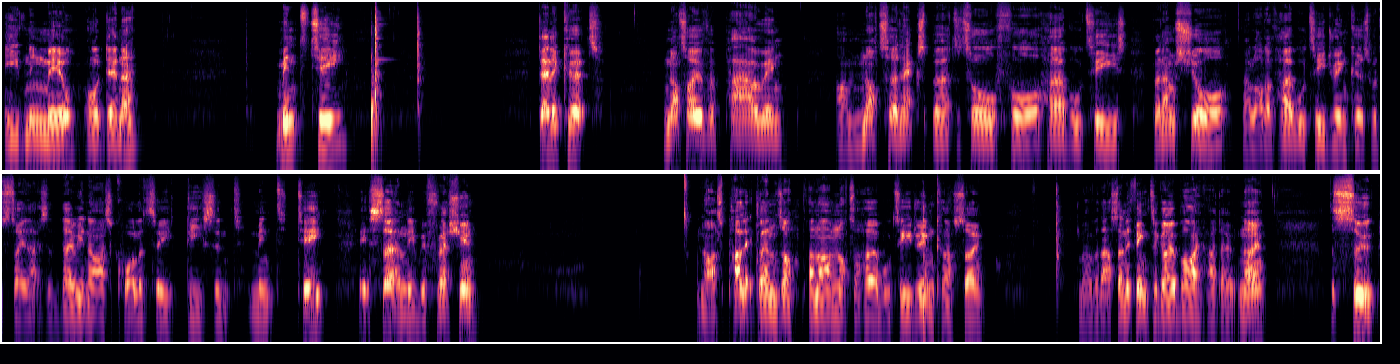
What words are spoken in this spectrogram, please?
evening meal or dinner. Mint tea, delicate, not overpowering. I'm not an expert at all for herbal teas, but I'm sure a lot of herbal tea drinkers would say that's a very nice quality, decent mint tea. It's certainly refreshing. Nice palate cleanser, and I'm not a herbal tea drinker, so whether that's anything to go by, I don't know. The soup,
